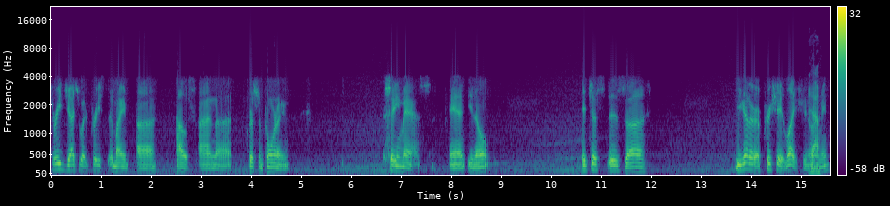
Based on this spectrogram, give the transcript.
three Jesuit priests in my uh, house on uh, Christmas morning saying mass, and you know it just is. Uh, you got to appreciate life. You know what I mean?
